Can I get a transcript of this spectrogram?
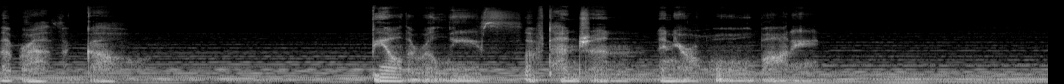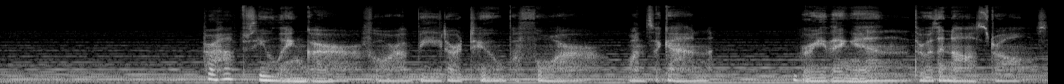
the breath go. Feel the release of tension in your whole body. Perhaps you linger for a beat or two before, once again, breathing in through the nostrils,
